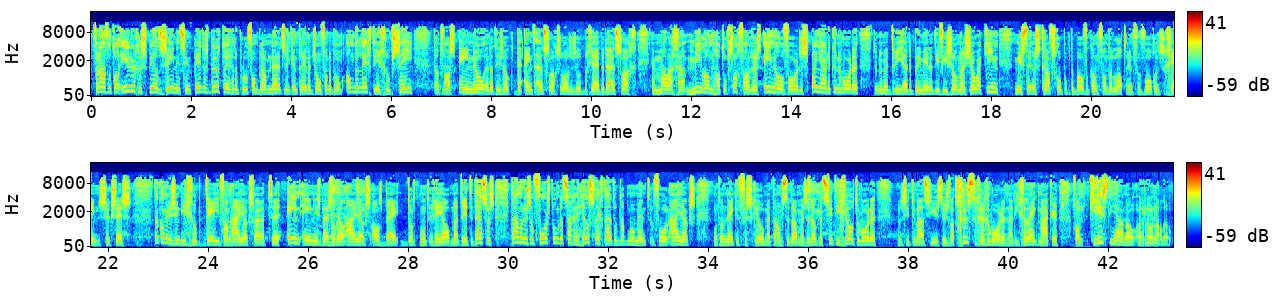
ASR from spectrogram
Vanavond al eerder gespeeld Zenit Sint-Petersburg tegen de ploeg van Bram Nuitink en trainer John van der Brom Anderlecht in groep C. Dat was 1-0 en dat is ook de einduitslag zoals u zult begrijpen. De uitslag en Malaga Milan had op slag van rust 1-0 voor de Spanjaarden kunnen worden. De nummer 3 uit de Primera Division. Maar Joaquin miste een strafschop op de bovenkant van de lat en vervolgens geen succes. Dan kom je dus in die groep D van Ajax waar het 1-1 eh, is bij zowel Ajax als bij Dortmund Real Madrid. De Duitsers kwamen dus op voorsprong. Dat zag er heel slecht uit op dat moment voor Ajax. Want dan leek het verschil met de Amsterdammers en ook met City groot te worden. De situatie is dus wat gunstiger geworden... naar die gelijkmaker van Cristiano Ronaldo.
